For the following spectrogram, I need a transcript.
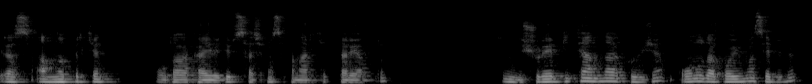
Biraz anlatırken odağı kaybedip saçma sapan hareketler yaptım. Şimdi şuraya bir tane daha koyacağım. Onu da koyma sebebim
